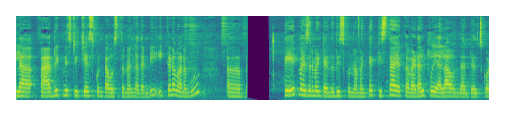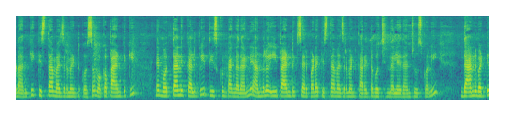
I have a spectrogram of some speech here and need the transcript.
ఇలా ఫ్యాబ్రిక్ని స్టిచ్ చేసుకుంటా వస్తున్నాం కదండి. ఇక్కడ మనము టేప్ మెజర్మెంట్ ఎందుకు తీసుకున్నామంటే కిస్తా యొక్క వెడల్పు ఎలా ఉందని తెలుసుకోవడానికి కిస్తా మెజర్మెంట్ కోసం ఒక ప్యాంట్కి అంటే మొత్తానికి కలిపి తీసుకుంటాం కదండి. అందులో ఈ ప్యాంట్కి సరిపడా కిస్తా మెజర్మెంట్ కరెక్ట్గా వచ్చిందా లేదా అని చూసుకొని దాన్ని బట్టి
